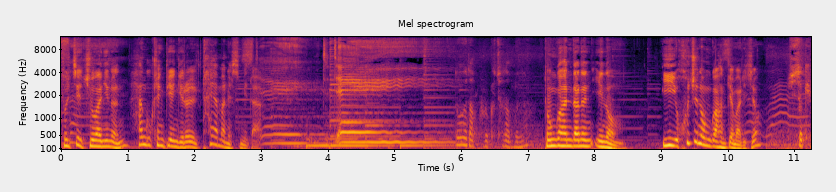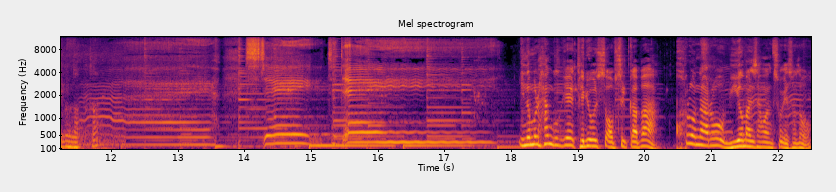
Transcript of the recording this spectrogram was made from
둘째 주한이는 한국행 비행기를 타야만 했습니다. 너 왜 나 그렇게 쳐다보냐? 동거한다는 이놈, 이 호주놈과 함께 말이죠. 진짜 기분 나쁘다 이놈을 한국에 데려올 수 없을까봐 코로나로 위험한 상황 속에서도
